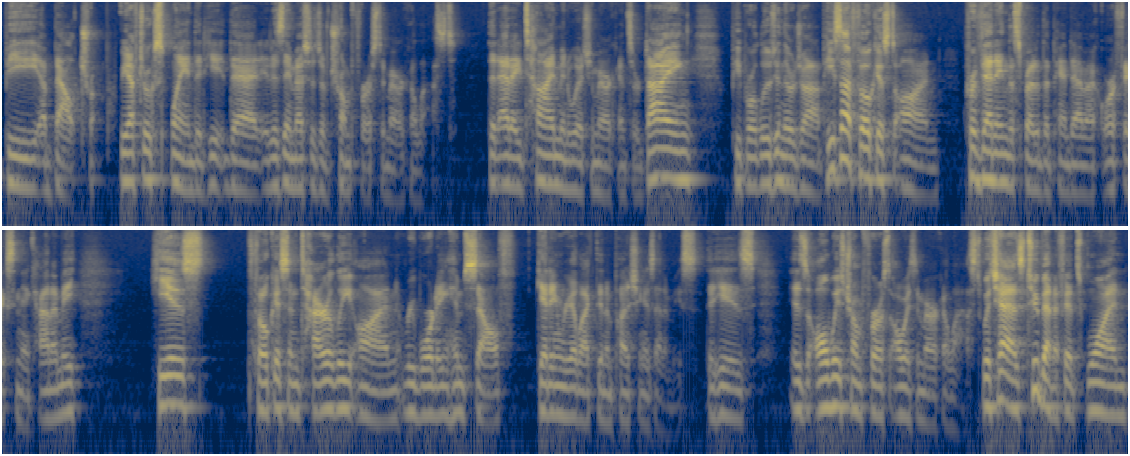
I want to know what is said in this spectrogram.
be about Trump. We have to explain that he that it is a message of Trump first, America last. That at a time in which Americans are dying, people are losing their job, he's not focused on preventing the spread of the pandemic or fixing the economy. He is focused entirely on rewarding himself, getting reelected, and punishing his enemies. That he is is always Trump first, always America last, which has two benefits. One,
